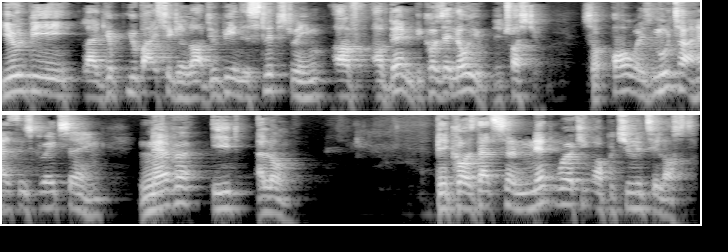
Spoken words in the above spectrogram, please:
you'll be like, you, you bicycle a lot. You'll be in the slipstream of, of them because they know you. They trust you. So always, Muhtar has this great saying, never eat alone because that's a networking opportunity lost.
